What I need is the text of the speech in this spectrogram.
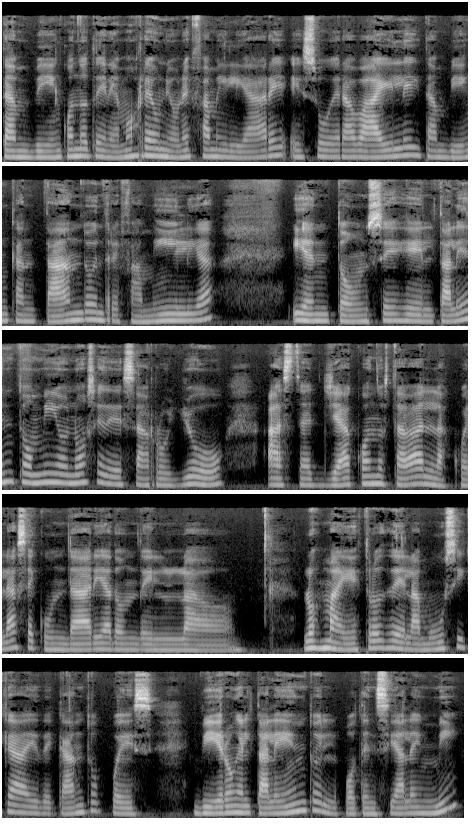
también cuando teníamos reuniones familiares, eso era baile y también cantando entre familia. Y entonces el talento mío no se desarrolló hasta ya cuando estaba en la escuela secundaria donde los maestros de la música y de canto pues vieron el talento, el potencial en mí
